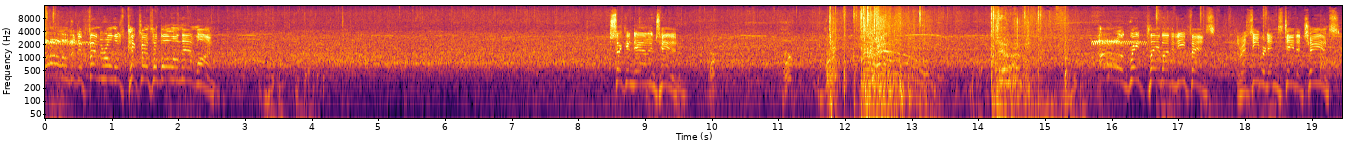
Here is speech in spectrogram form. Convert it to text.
Oh, the defender almost picked off the ball on that one. Second down and ten. Oh, great play by the defense. The receiver didn't stand a chance.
